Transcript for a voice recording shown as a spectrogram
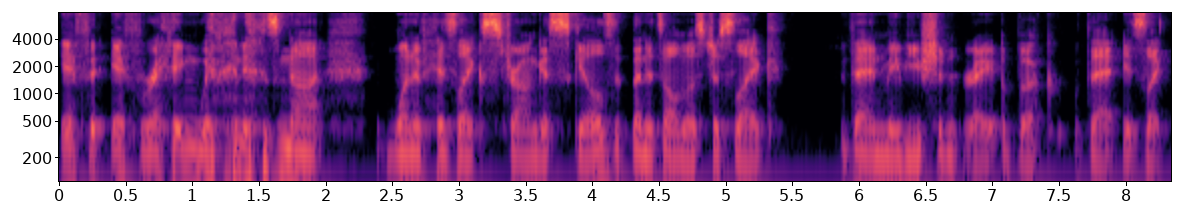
if if writing women is not one of his like strongest skills, then it's almost just like then maybe you shouldn't write a book that is like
